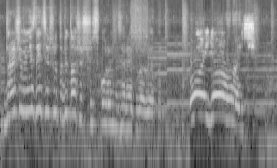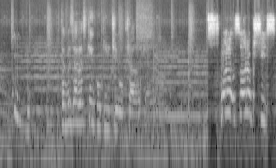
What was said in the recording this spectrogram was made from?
До речі, мені здається, що тобі теж щось скоро на зарядове випаде. Ой-ой. Тебе зараз скільки ключів лишилось? 46.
